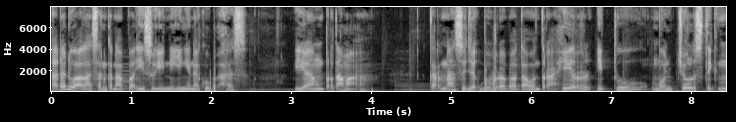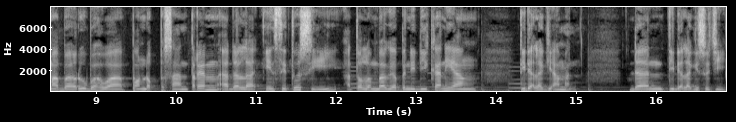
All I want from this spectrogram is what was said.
Ada dua alasan kenapa isu ini ingin aku bahas. Yang pertama, karena sejak beberapa tahun terakhir itu muncul stigma baru bahwa pondok pesantren adalah institusi atau lembaga pendidikan yang tidak lagi aman dan tidak lagi suci.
